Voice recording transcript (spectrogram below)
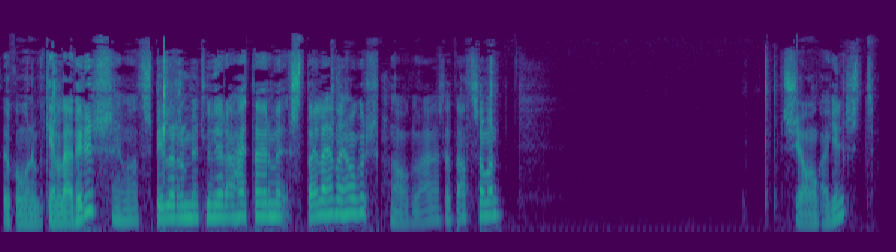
Þau komum um gerlega fyrir sem að spilarinn möllum vera að hætta vera með stæla hérna hjá okkur. Þá lagast þetta allt saman. Sjáum hvað gerist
